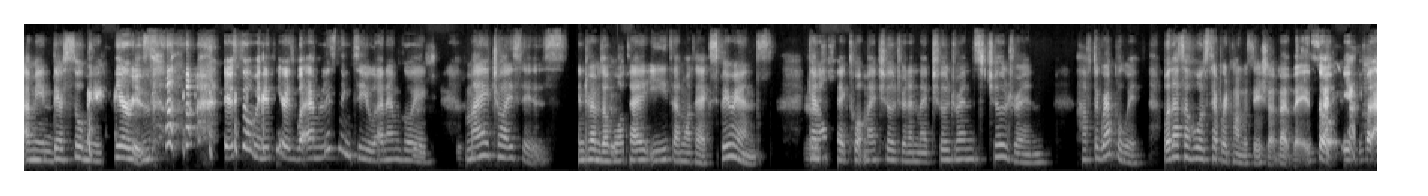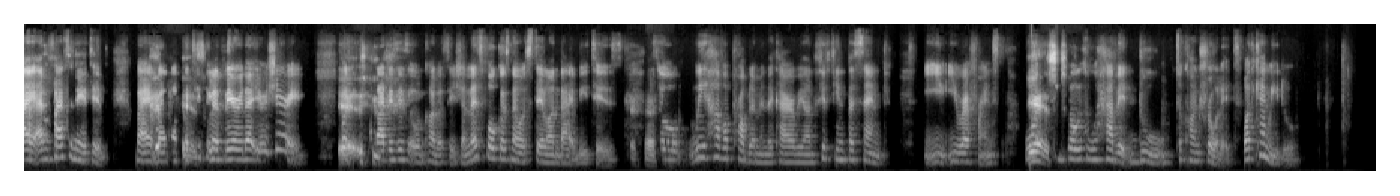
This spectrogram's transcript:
I mean, there's so many theories. there's so many theories, but I'm listening to you and I'm going, yes. my choices in terms of yes. what I eat and what I experience can affect what my children and my children's children have to grapple with. But that's a whole separate conversation that day. So, it, but I am fascinated by, by that particular yes. theory that you're sharing. But yes. that is his own conversation. Let's focus now still on diabetes. So we have a problem in the Caribbean. 15% you, you referenced. What yes. those who have it do to control it? What can we do?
